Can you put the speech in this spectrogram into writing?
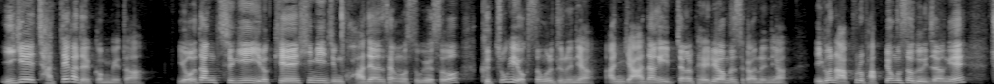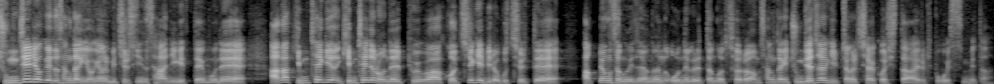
이게 잣대가 될 겁니다. 여당 측이 이렇게 힘이 지금 과대한 상황 속에서 그쪽의 역성을 드느냐, 아니 야당의 입장을 배려하면서 가느냐. 이건 앞으로 박병석 의장의 중재력에도 상당히 영향을 미칠 수 있는 사안이기 때문에 아마 김태균, 김태년 원내대표가 거칠게 밀어붙일 때 박병석 의장은 오늘 그랬던 것처럼 상당히 중재적 입장을 취할 것이다 이렇게 보고 있습니다.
